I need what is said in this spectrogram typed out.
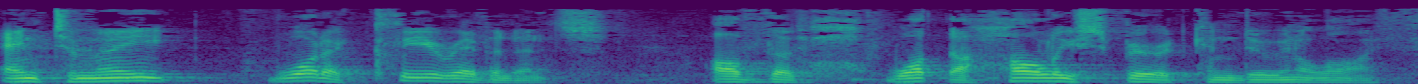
And to me, what a clear evidence of the, what the Holy Spirit can do in a life.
